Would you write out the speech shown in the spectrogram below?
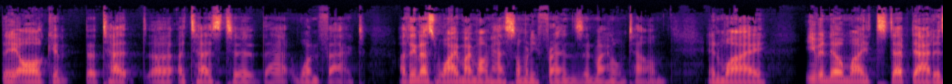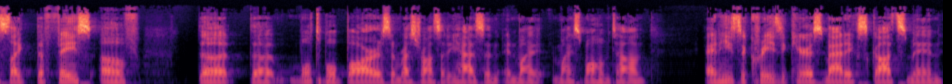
they all can attest, uh, attest to that one fact. I think that's why my mom has so many friends in my hometown, and why even though my stepdad is like the face of the the multiple bars and restaurants that he has in, in my my small hometown. And he's a crazy charismatic Scotsman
